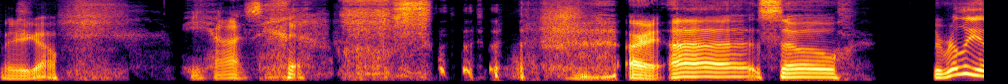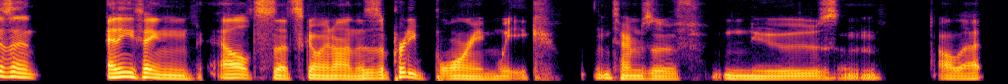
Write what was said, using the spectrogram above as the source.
there you go He has. Yeah. all right uh so there really isn't anything else that's going on this is a pretty boring week in terms of news and all that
